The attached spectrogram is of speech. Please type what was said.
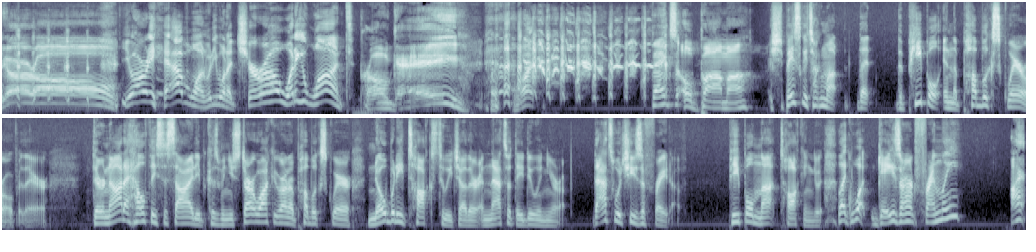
Euro. you already have one. What do you want? A churro? What do you want? Pro gay. what? Thanks, Obama. She's basically talking about that the people in the public square over there. They're not a healthy society because when you start walking around a public square, nobody talks to each other, and that's what they do in Europe. That's what she's afraid of. People not talking to it. Like what? Gays aren't friendly? I,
